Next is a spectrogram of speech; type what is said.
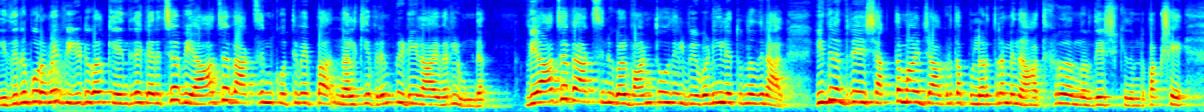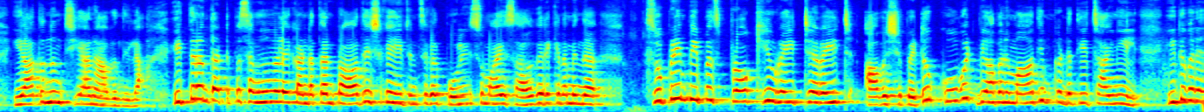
ഇതിനു പുറമെ വീടുകൾ കേന്ദ്രീകരിച്ച് വ്യാജ വാക്സിൻ കുത്തിവയ്പ് നൽകിയവരും പിടിയിലായവരിലുണ്ട്. വ്യാജ വാക്സിനുകൾ വൻതോതിൽ വിപണിയിലെത്തുന്നതിനാൽ ഇതിനെതിരെ ശക്തമായ ജാഗ്രത പുലർത്തണമെന്ന് അധികൃതർ നിർദ്ദേശിക്കുന്നുണ്ട്. പക്ഷേ യാതൊന്നും ചെയ്യാനാകുന്നില്ല. ഇത്തരം തട്ടിപ്പ് സംഘങ്ങളെ കണ്ടെത്താൻ പ്രാദേശിക ഏജൻസികൾ പോലീസുമായി സഹകരിക്കണമെന്ന് സുപ്രീം പീപ്പിൾസ് പ്രോക്യൂറേറ്ററേറ്റ് ആവശ്യപ്പെട്ടു. കോവിഡ് വ്യാപനം ആദ്യം കണ്ടെത്തിയ ചൈനയിൽ ഇതുവരെ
